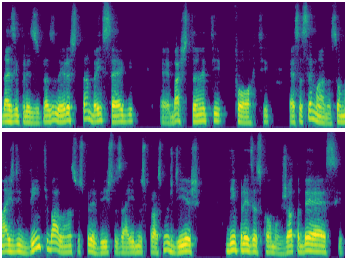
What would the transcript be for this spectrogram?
das empresas brasileiras também segue é, bastante forte essa semana. São mais de 20 balanços previstos aí nos próximos dias de empresas como JBS,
